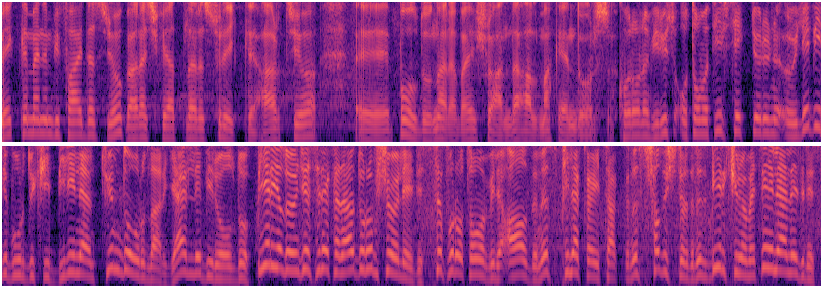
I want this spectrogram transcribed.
Beklemenin bir faydası yok. Araç fiyatları sürekli artıyor. Ee, bulduğun arabayı şu anda almak en doğrusu. Koronavirüs otomotiv sektörünü öyle bir vurdu ki bilinen tüm doğrular yerle bir oldu. Bir yıl öncesine kadar durum şöyleydi. Sıfır otomobili aldınız, plakayı taktınız, çalıştırdınız, bir kilometre ilerlediniz.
